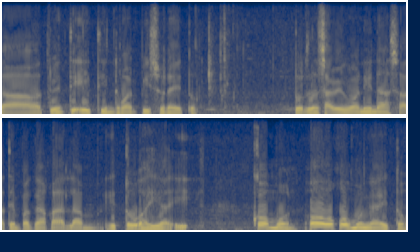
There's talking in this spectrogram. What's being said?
ah, 2018 1 piso na ito. Tulad ng sabi ko kanina sa ating pagkakaalam, ito ay i- common. Oo, common nga ito.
